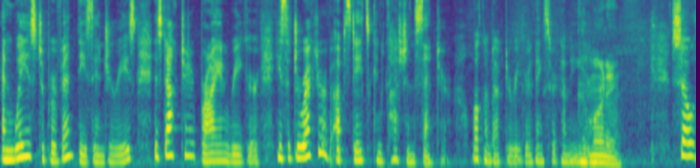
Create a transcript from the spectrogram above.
and ways to prevent these injuries is Dr. Brian Rieger. He's the director of Upstate's Concussion Center. Welcome, Dr. Rieger. Thanks for coming Good in. morning. So,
